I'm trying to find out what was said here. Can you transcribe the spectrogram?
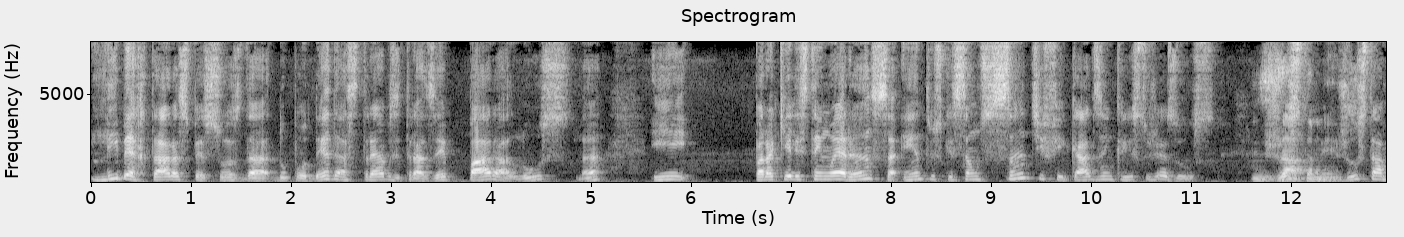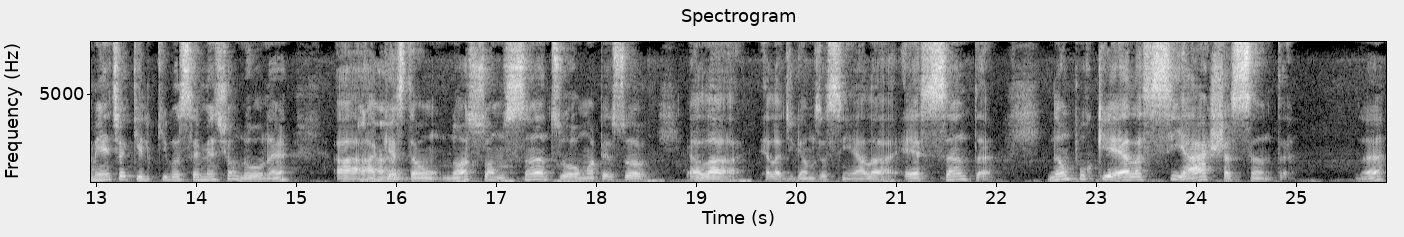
libertar as pessoas da, do poder das trevas e trazer para a luz né, e para que eles tenham herança entre os que são santificados em Cristo Jesus. Exatamente. Just, justamente aquilo que você mencionou, né? A, uhum. a, questão, nós somos santos, ou uma pessoa, ela, ela, digamos assim, ela é santa, não porque ela se acha santa. Né?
